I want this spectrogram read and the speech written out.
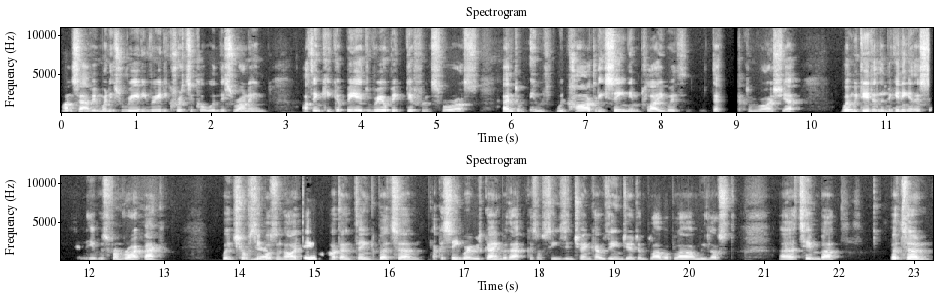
months out of him when it's really, really critical in this running, I think he could be a real big difference for us. And we've, we've hardly seen him play with Declan Rice yet. When we did at the Mm. beginning of this, it was from right back, which obviously Yeah. wasn't ideal, I don't think. But um, I could see where he was going with that because obviously Zinchenko was injured and blah blah blah, and we lost uh, Timber. But um,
